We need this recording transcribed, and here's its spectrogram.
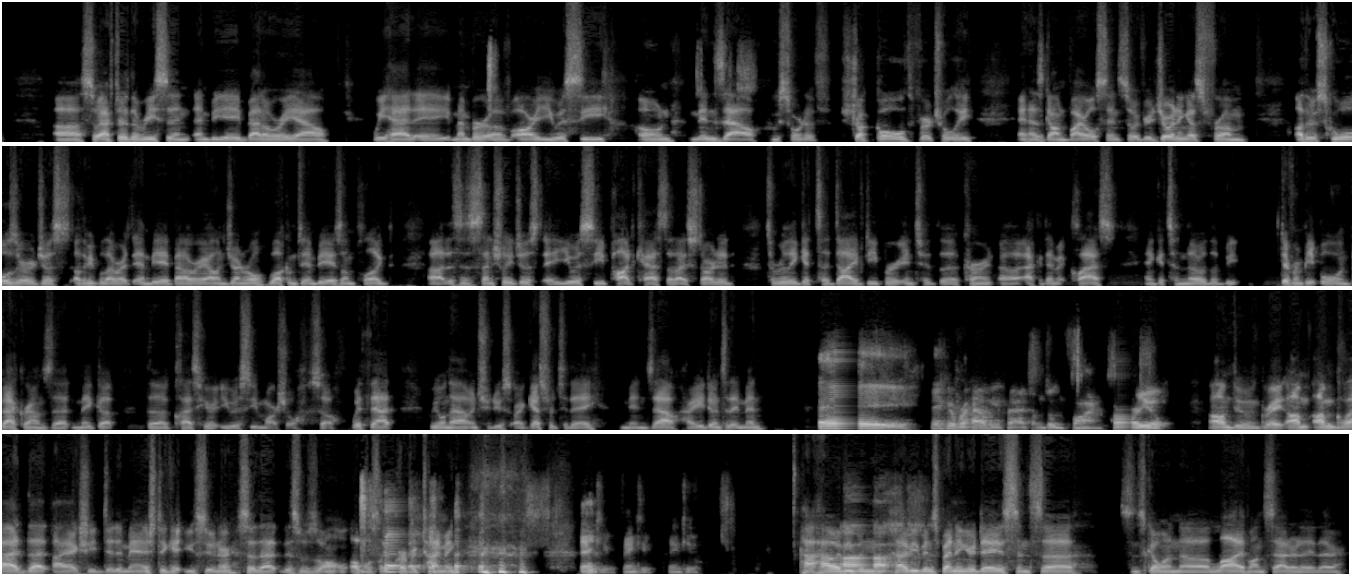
Uh, so, after the recent MBA Battle Royale, we had a member of our USC own, Min Zhao, who sort of struck gold virtually and has gone viral since. So if you're joining us from other schools or just other people that were at the MBA Battle Royale in general, welcome to MBA's Unplugged. Uh, this is essentially just a USC podcast that I started to really get to dive deeper into the current uh, academic class and get to know the be- different people and backgrounds that make up the class here at USC Marshall. So with that, we will now introduce our guest for today, Min Zhao. How are you doing today, Min? Hey, thank you for having me, Pat. I'm doing fine. How are you? I'm doing great. I'm I'm glad that I actually didn't manage to get you sooner, so that this was all, almost like perfect timing. thank you, thank you, thank you. How, how have you been? Uh, how have you been spending your days since uh, since going uh, live on Saturday there?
